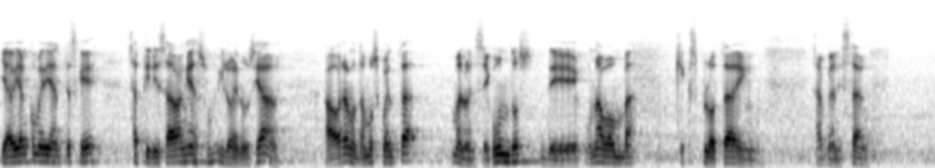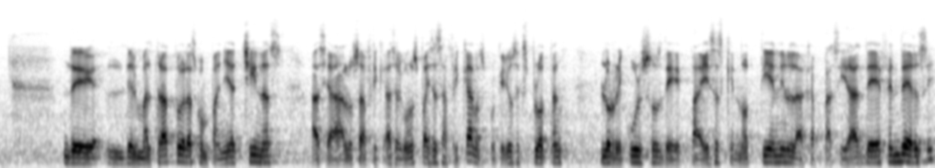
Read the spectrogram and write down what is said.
Y habían comediantes que satirizaban eso y lo denunciaban. Ahora nos damos cuenta, bueno, en segundos, de una bomba que explota en Afganistán, del maltrato de las compañías chinas hacia, los hacia algunos países africanos, porque ellos explotan los recursos de países que no tienen la capacidad de defenderse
